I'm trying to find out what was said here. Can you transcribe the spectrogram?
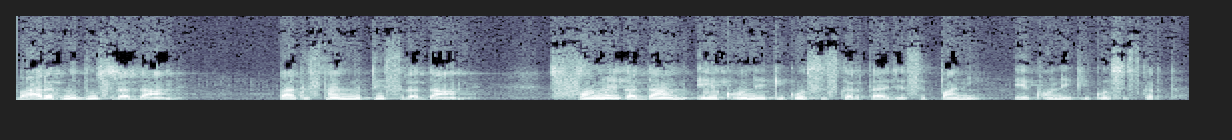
भारत में दूसरा दाम है। पाकिस्तान में तीसरा दाम है। सोने का दाम एक होने की कोशिश करता है, जैसे पानी एक होने की कोशिश करता है।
